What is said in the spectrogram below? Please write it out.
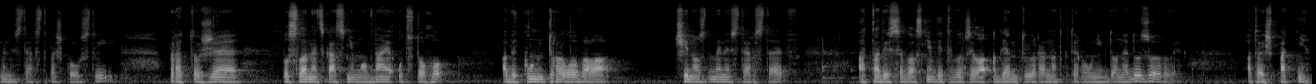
ministerstva školství, protože poslanecká sněmovna je od toho, aby kontrolovala činnost ministerstev a tady se vlastně vytvořila agentura, nad kterou nikdo nedozoruje. A to je špatně.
